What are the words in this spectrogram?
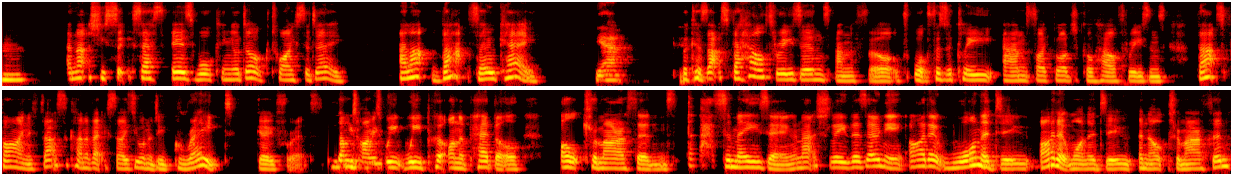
Mm. And actually, success is walking your dog twice a day, and that, that's okay. Yeah, because that's for health reasons and for what physically and psychological health reasons. That's fine. If that's the kind of exercise you want to do, great go for it. Sometimes we we put on a pedal ultra marathons. That's amazing. And actually there's only i don't want to do i don't want to do an ultra marathon.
